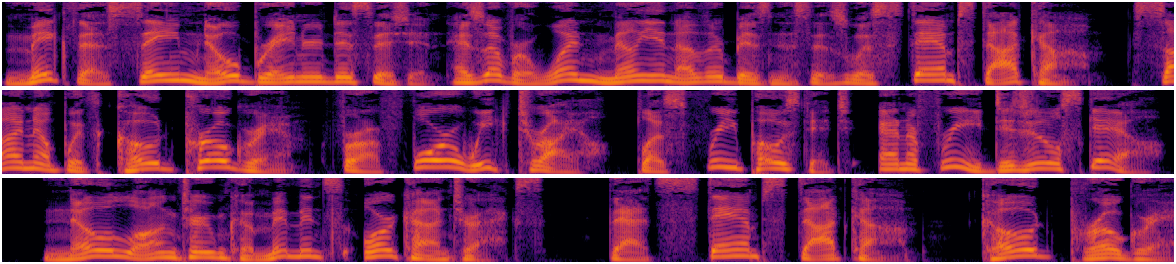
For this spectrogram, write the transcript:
Make the same no-brainer decision as over 1 million other businesses with stamps.com. Sign up with code program for a 4-week trial plus free postage and a free digital scale. No long-term commitments or contracts. That's stamps.com. Code program.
